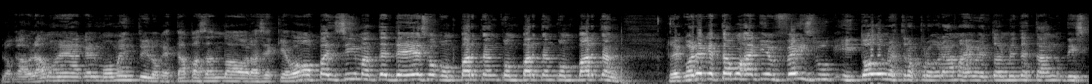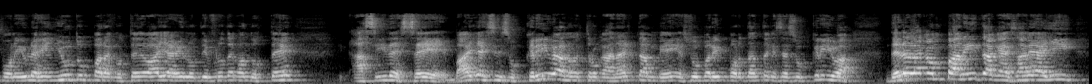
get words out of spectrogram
lo que hablamos en aquel momento y lo que está pasando ahora. Así es que vamos para encima antes de eso, compartan, compartan, compartan Recuerde que estamos aquí en Facebook y todos nuestros programas eventualmente están disponibles en YouTube para que usted vaya y los disfrute cuando usted así desee. Vaya y se suscribe a nuestro canal también. Es súper importante que se suscriba. Dele la campanita que sale allí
